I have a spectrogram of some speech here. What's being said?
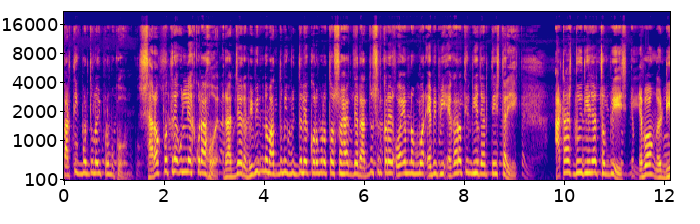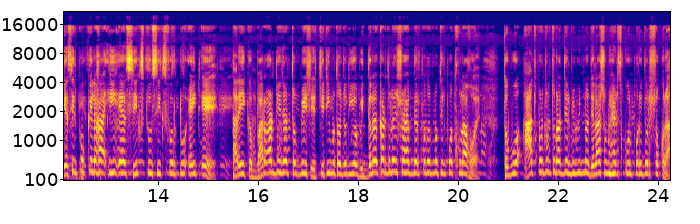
কার্তিক বরদুলই প্রমুখ। স্মারকপত্রে উল্লেখ করা হয়, রাজ্যের বিভিন্ন মাধ্যমিক বিদ্যালয়ে কর্মরত সহায়কদের রাজ্য সরকারের ওএম নম্বর এবিপি এগারো তিন দুই তারিখ। আঠাশ দুই দুই হাজার চব্বিশ এবং ডিএসির পক্ষে লেখা ই A six two six four two eight এ তারিখ বারো আট দুই হাজার চব্বিশ চিঠি মতো যদিও বিদ্যালয় কার্যালয় সহায়কদের পদোন্নতির পথ খোলা হয়। তবুও আজ পর্যন্ত রাজ্যের বিভিন্ন জেলাসমূহের স্কুল পরিদর্শকরা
